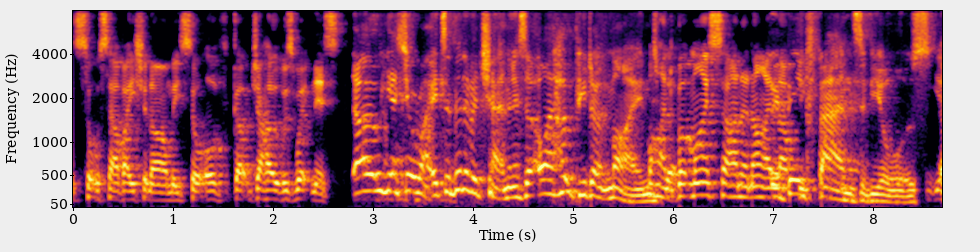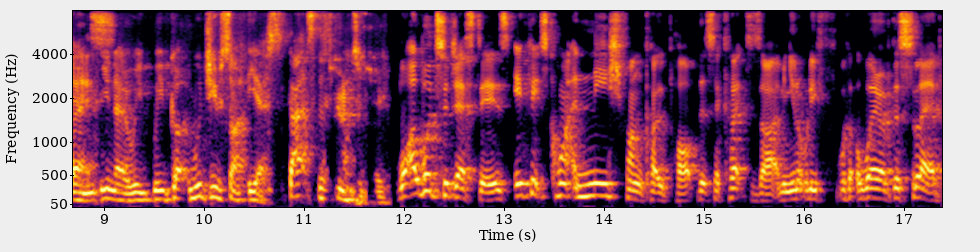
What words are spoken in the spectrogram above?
sort of Salvation Army, sort of Jehovah's Witness. Oh yes, you're right. It's a bit of a chat, and then it's like, oh, I hope you don't mind. Mind, but but my son and I we're big fans of yours, Yes. and you know we, we've got. Would you sign? Yes, that's the strategy. What I would suggest is, if it's quite a niche Funko Pop that's a collector's item and you're not really f- aware of the celeb,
